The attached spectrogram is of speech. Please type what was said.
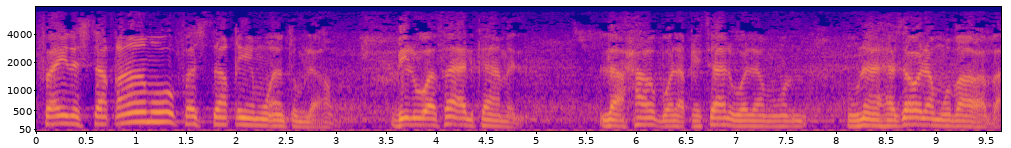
فإن استقاموا فاستقيموا أنتم لهم. بالوفاء الكامل. لا حرب ولا قتال ولا مناهزة ولا مضاربة.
